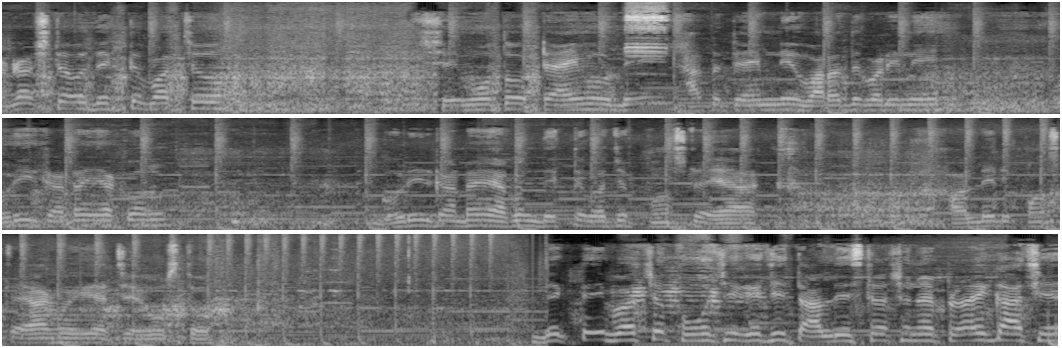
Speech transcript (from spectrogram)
আকাশটাও দেখতে পাচ্ছ। সেই মতো টাইমও নেই, হাতে টাইম নিয়ে বাড়াতে পারিনি। ঘড়ির কাটাই এখন। ঘড়ির কাঁটায় এখন দেখতে পাচ্ছ পাঁচটা এক। অলরেডি পাঁচটা এক হয়ে গেছে অবস্থা দেখতেই পাচ্ছ, পৌঁছে গেছি তাল্লি স্টেশনের প্রায় কাছে।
